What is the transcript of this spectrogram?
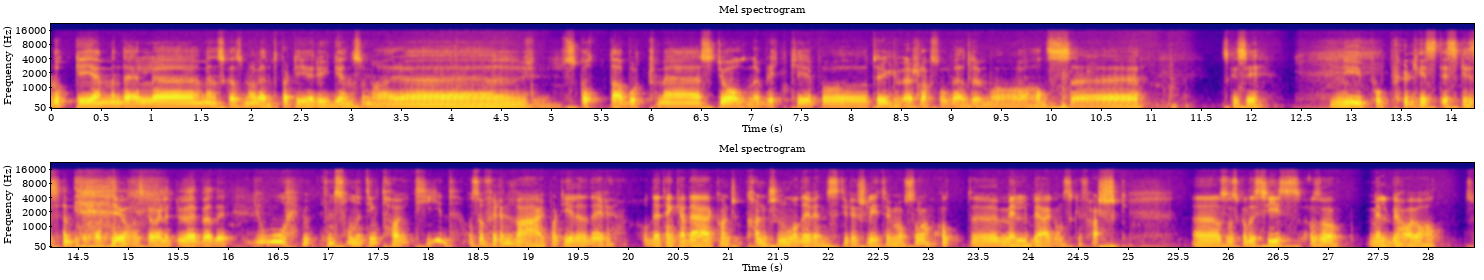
plukke hjem en del uh, mennesker som har vendt partiet ryggen, som har uh, skotta bort med stjålne blikk på Trygve Slagsvold Vedum og hans uh, skal jeg si nypopulistiske Senterparti, om man skal være litt uærbødig. Jo, men sånne ting tar jo tid. Altså For enhver partileder. Og det tenker jeg det er kanskje, kanskje noe av det Venstre sliter med også. At uh, Melby er ganske fersk. Uh, så skal det sies altså Melby har jo hatt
